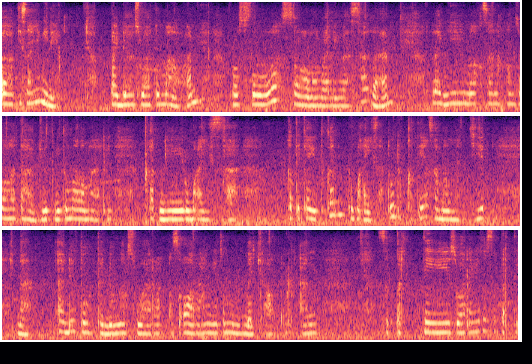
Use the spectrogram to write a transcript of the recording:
uh, kisahnya gini pada suatu malam ya Rasulullah Shallallahu Alaihi Wasallam lagi melaksanakan sholat tahajud gitu malam hari di rumah Aisyah. Ketika itu kan rumah Aisyah tuh deketnya sama masjid. Nah ada tuh terdengar suara seorang itu membaca Al-Quran seperti suaranya itu seperti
